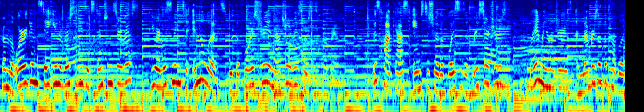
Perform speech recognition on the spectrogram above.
From the Oregon State University's Extension Service, you are listening to In the Woods with the Forestry and Natural Resources Program. This podcast aims to share the voices of researchers, land managers, and members of the public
